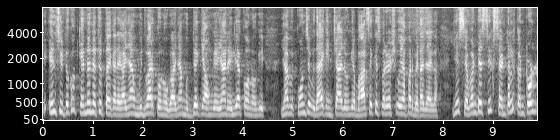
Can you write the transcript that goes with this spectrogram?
कि इन सीटों को केंद्रीय नेतृत्व तय करेगा यहाँ उम्मीदवार कौन होगा यहाँ मुद्दे क्या होंगे यहाँ रैलियाँ कौन होगी। यहाँ कौन से विधायक इंचार्ज होंगे बाहर से किस प्रवेश को यहाँ पर बैठा जाएगा? ये 76 central control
